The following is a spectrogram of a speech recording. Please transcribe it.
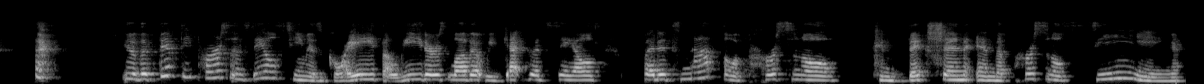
you know, the 50 person sales team is great. The leaders love it. We get good sales, but it's not the personal conviction and the personal seeing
